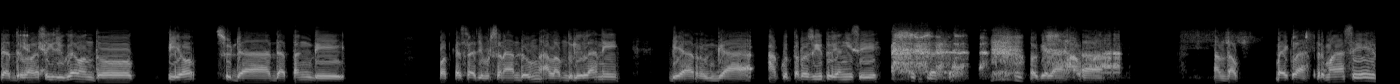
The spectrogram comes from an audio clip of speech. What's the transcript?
Dan terima ya, kasih ya. juga untuk Tio sudah datang di podcast Raja Bersenandung. Alhamdulillah nih, biar nggak aku terus gitu yang ngisi. Oke lah, uh, mantap. Baiklah, terima kasih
